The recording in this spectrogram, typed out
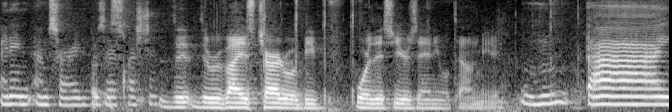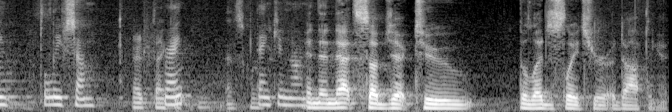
I didn't, I'm sorry, was there a question? The, the revised charter would be for this year's annual town meeting. hmm I believe so, All right, thank you. right? Thank you, Norman. And then that's subject to the legislature adopting it.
